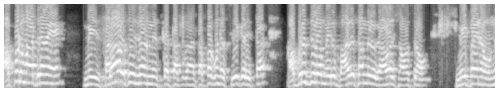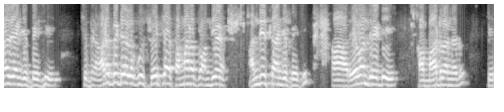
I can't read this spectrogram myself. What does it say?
అప్పుడు మాత్రమే మీ సలహాలు సూచనలు మీరు తప్ప- తప్పకుండా స్వీకరిస్తా. అభివృద్ధిలో మీరు భాగస్వాములు కావాల్సిన అవసరం మీ పైన ఉన్నది అని చెప్పేసి చెప్పిన ఆడబిడ్డలకు స్వేచ్ఛ సమానత్వం అంది అందిస్తా అని చెప్పేసి ఆ రేవంత్ రెడ్డి ఆ మాటలు అన్నాడు. ఈ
